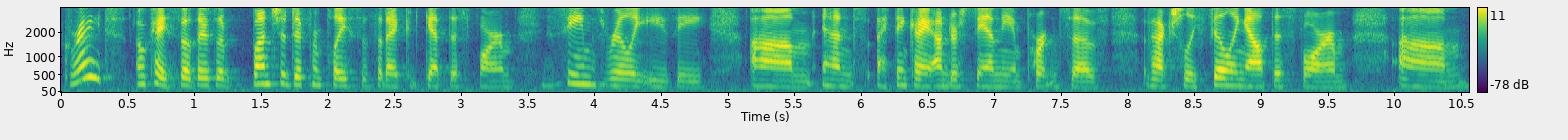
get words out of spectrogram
Great. Okay, so there's a bunch of different places that I could get this form. Seems really easy, um, and I think I understand the importance of, of actually filling out this form. Um,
